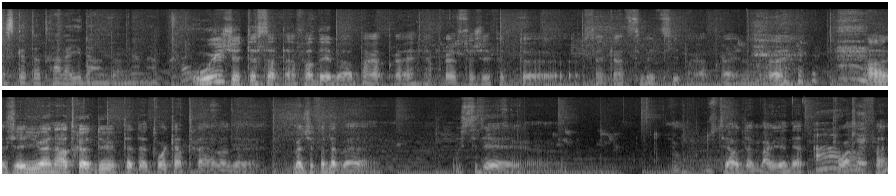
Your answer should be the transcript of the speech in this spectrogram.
est-ce que tu as travaillé dans le domaine après? Oui, j'ai été 7 ans à faire des meubles par après. Après ça, j'ai fait euh, 56 métiers par après. Euh, j'ai eu un entre-deux, peut-être de 3-4 ans. Là, de... ben, j'ai fait de ben, aussi des, euh, du théâtre de marionnettes Ah, pour enfants.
